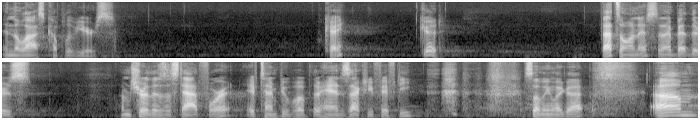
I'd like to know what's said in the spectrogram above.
in the last couple of years? Okay, good. That's honest, and I bet there's I'm sure there's a stat for it. If 10 people put up their hands, it's actually 50, something like that. Um,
